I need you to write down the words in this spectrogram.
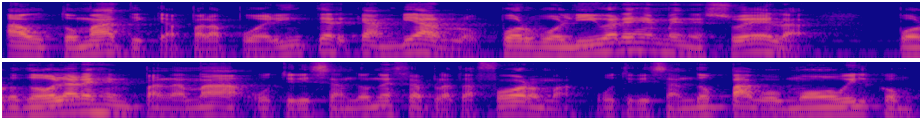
automática para poder intercambiarlo por bolívares en Venezuela, por dólares en Panamá, utilizando nuestra plataforma, utilizando pago móvil con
